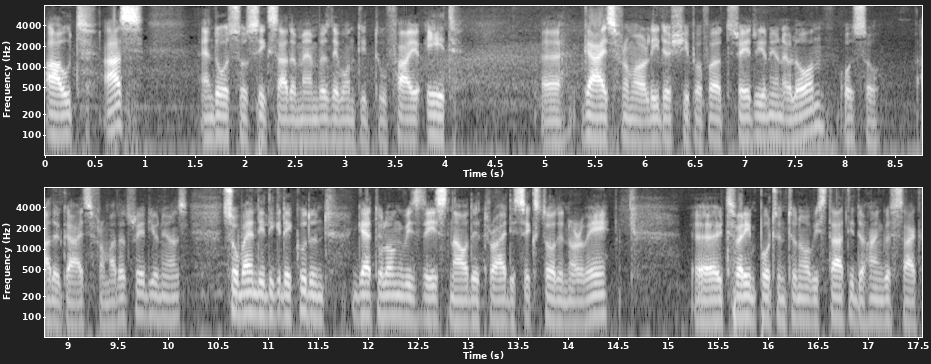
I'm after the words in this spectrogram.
out us. And also six other members they wanted to fire eight uh, guys from our leadership of our trade union alone also other guys from other trade unions. So when they, they couldn't get along with this now they tried this extraordinary way. Uh, it's very important to know we started the hunger strike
